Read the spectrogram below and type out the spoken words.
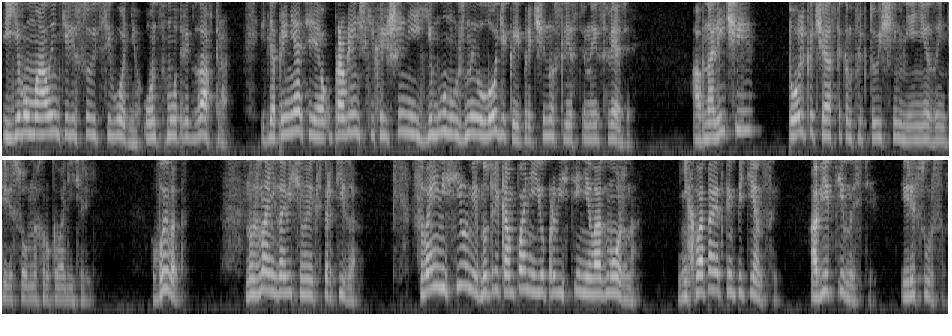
и его мало интересует сегодня, он смотрит завтра – и для принятия управленческих решений ему нужны логика и причинно-следственные связи. А в наличии только часто конфликтующие мнения заинтересованных руководителей. Вывод. Нужна независимая экспертиза. Своими силами внутри компании ее провести невозможно. Не хватает компетенций, объективности и ресурсов.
